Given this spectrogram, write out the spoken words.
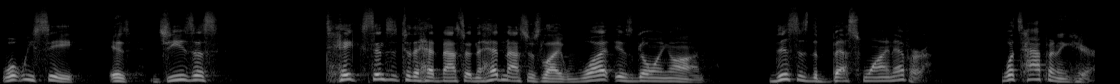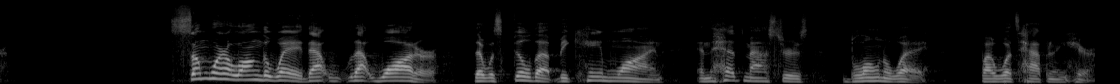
what we see is Jesus takes sends it to the headmaster, and the headmaster's like, What is going on? This is the best wine ever. What's happening here? Somewhere along the way, that, that water that was filled up became wine, and the headmaster's blown away by what's happening here.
